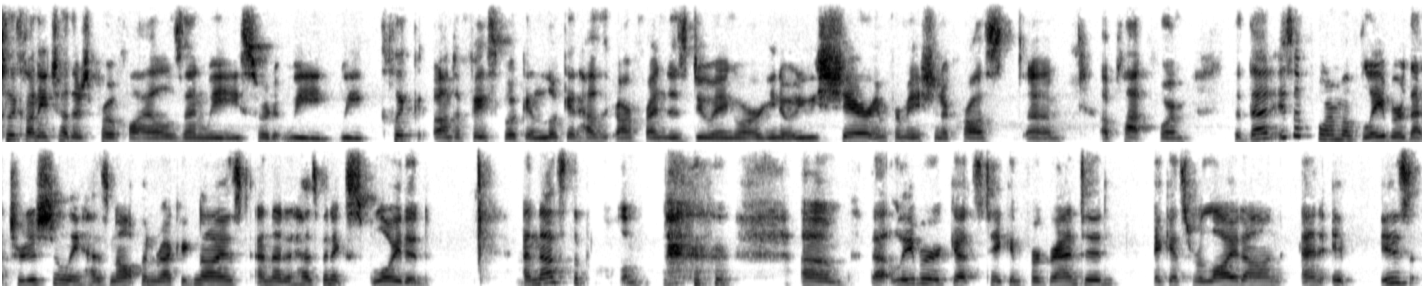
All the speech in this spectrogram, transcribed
click on each other's profiles and we sort of we we click onto Facebook and look at how our friend is doing, or you know, we share information across um, a platform. That that is a form of labor that traditionally has not been recognized and that it has been exploited, and that's the problem. um, that labor gets taken for granted, it gets relied on, and it is,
